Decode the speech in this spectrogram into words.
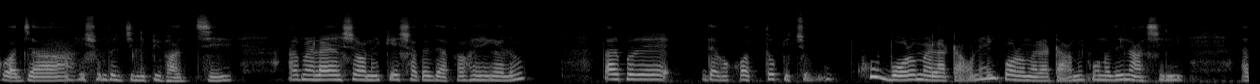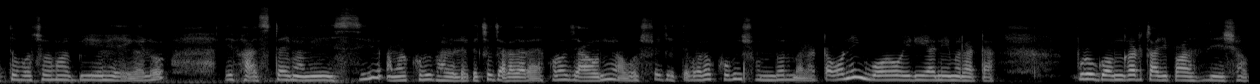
গজা এই সুন্দর জিলিপি ভাজছে। আর মেলায় এসে অনেকের সাথে দেখা হয়ে গেল। তারপরে দেখো কত কিছু, খুব বড় মেলাটা, অনেক বড় মেলাটা, আমি কোনো দিন আসিনি। এত বছর আমার বিয়ে হয়ে গেল। এই ফার্স্ট টাইম আমি এসেছি। আমার খুবই ভালো লেগেছে। যারা যারা এখনও যাওনি, অবশ্যই যেতে পারো। খুবই সুন্দর মেলাটা, অনেক বড় এরিয়া নিয়ে মেলাটা। পুরো গঙ্গার চারিপাশ দিয়ে সব।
